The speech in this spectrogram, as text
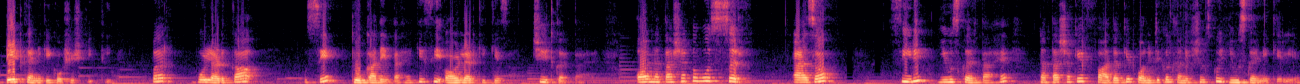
डेट करने की कोशिश की थी, पर वो लड़का उसे धोखा देता है, किसी और लड़की के साथ चीट करता है। और नताशा को वो सिर्फ़ एज अ सीरी यूज़ करता है, नताशा के फादर के पॉलिटिकल कनेक्शंस को यूज़ करने के लिए।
